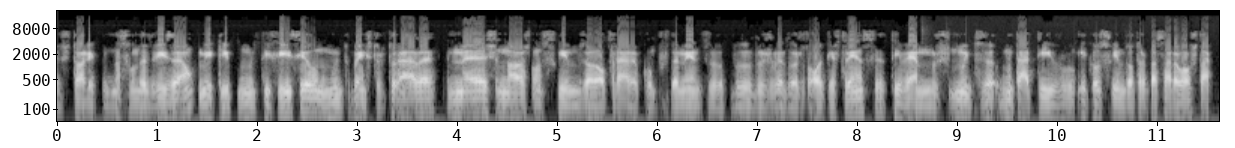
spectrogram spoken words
históricos na segunda divisão, uma equipe muito difícil, muito bem estruturada, mas nós conseguimos alterar o comportamento do, dos jogadores do Alcastrense, tivemos muito, muito ativo e conseguimos ultrapassar o obstáculo.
